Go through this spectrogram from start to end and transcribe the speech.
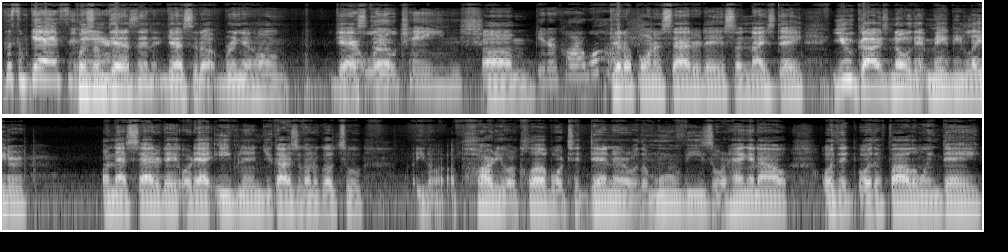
Put some gas in put there. some gas in it, gas it up, bring it home, gas her oil up. changed. Um, get her car washed. get up on a Saturday. It's a nice day. You guys know that maybe later on that Saturday or that evening, you guys are gonna go to, you know, a party or a club or to dinner or the movies or hanging out or the or the following day.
